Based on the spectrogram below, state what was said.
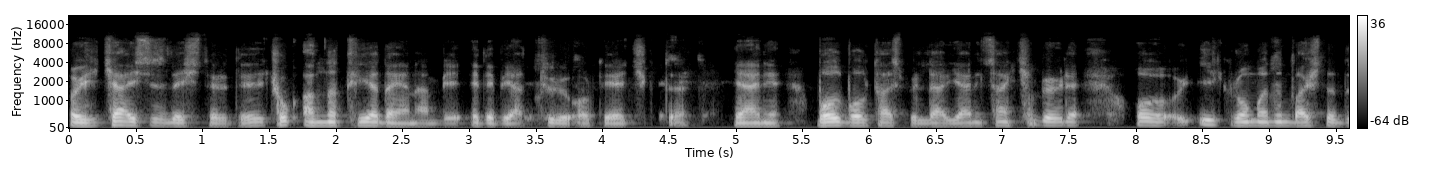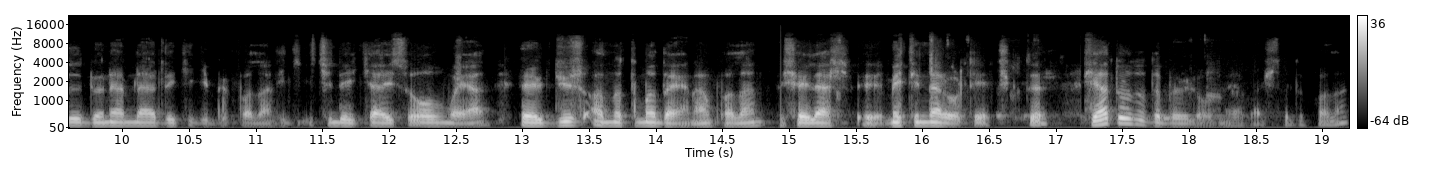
O hikayesizleştirdi. Çok anlatıya dayanan bir edebiyat türü ortaya çıktı. Yani bol bol tasvirler yani sanki böyle o ilk romanın başladığı dönemlerdeki gibi falan içinde hikayesi olmayan e, düz anlatıma dayanan falan şeyler e, metinler ortaya çıktı. Tiyatroda da böyle olmaya başladı falan.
